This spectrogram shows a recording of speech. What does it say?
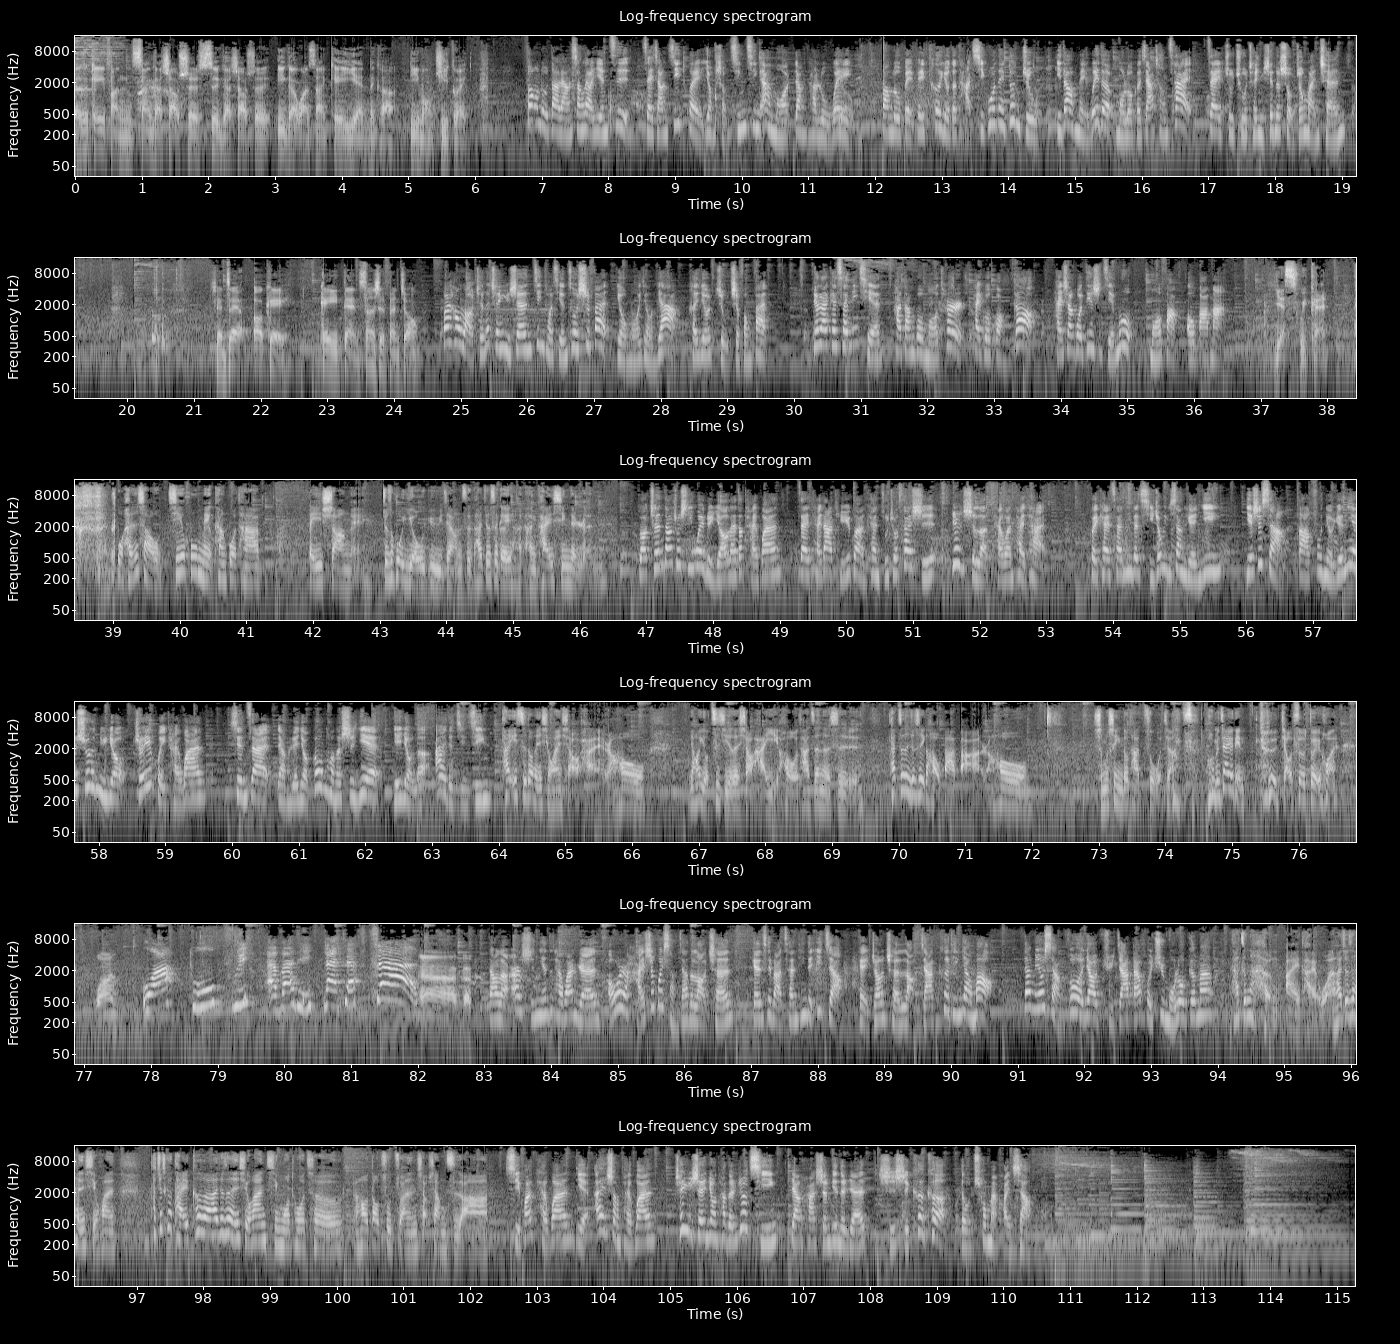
但是可以放三个小时、四个小时，一个晚上可以腌那个柠檬鸡腿。放入大量香料腌制，再将鸡腿用手轻轻按摩，让它入味。放入北非特有的塔奇锅内炖煮，一道美味的摩洛哥家常菜，在主厨陈宇轩的手中完成。现在 OK，可以等三十分钟。外号老陈的陈宇轩，镜头前做示范有模有样，很有主持风范。原来开餐厅前，他当过模特儿，拍过广告，还上过电视节目，模仿欧巴马。Yes, we can。我很少，几乎没有看过他悲伤，哎，就是或忧郁这样子。他就是个很很开心的人。老陈当初是因为旅游来到台湾，在台大体育馆看足球赛时，认识了台湾太太。会开餐厅的其中一项原因，也是想把赴纽约念书的女友追回台湾。现在两人有共同的事业，也有了爱的结晶。他一直都很喜欢小孩，然后，然后有自己的小孩以后，他真的是，他真的就是一个好爸爸。然后，什么事情都他做这样子。我们家有点就是角色兑换。One, two, three, a party, let's start. 啊，哥。当了二十年的台湾人，偶尔还是会想家的老陈，干脆把餐厅的一角改装成老家客厅样貌。但没有想过要举家搬回去摩洛哥吗？他真的很爱台湾，他就是很喜欢，就是个台客啊，他就是很喜欢骑摩托车，然后到处钻小巷子啊。喜欢台湾，也爱上台湾。陈宇生用他的热情，让他身边的人时时刻刻都充满欢笑。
